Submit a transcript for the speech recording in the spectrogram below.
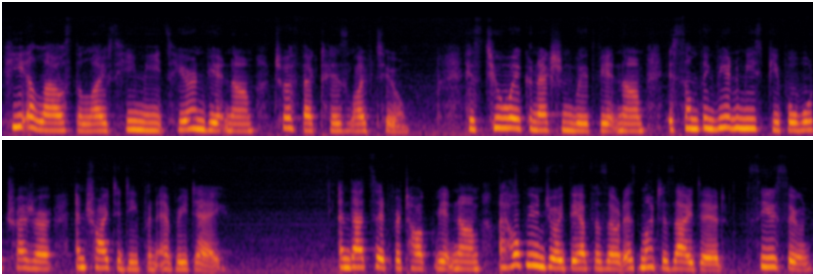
he allows the lives he meets here in Vietnam to affect his life too. His two way connection with Vietnam is something Vietnamese people will treasure and try to deepen every day. And that's it for Talk Vietnam. I hope you enjoyed the episode as much as I did. See you soon.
